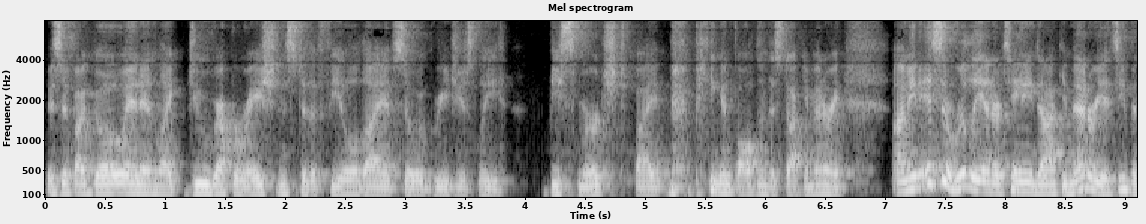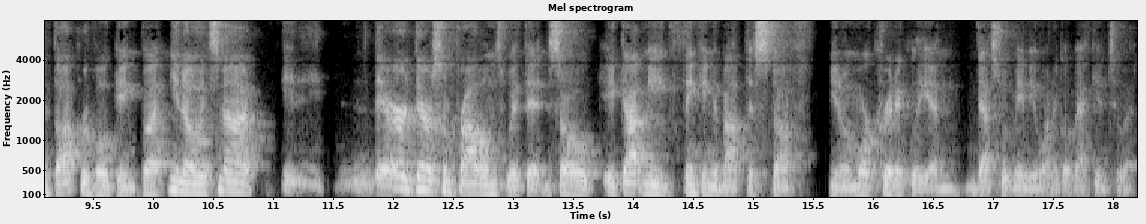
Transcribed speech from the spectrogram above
is if I go in and like do reparations to the field I have so egregiously besmirched by being involved in this documentary. I mean, it's a really entertaining documentary. It's even thought provoking, but you know, it's not. It, there are there are some problems with it, and so it got me thinking about this stuff, you know, more critically, and that's what made me want to go back into it.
